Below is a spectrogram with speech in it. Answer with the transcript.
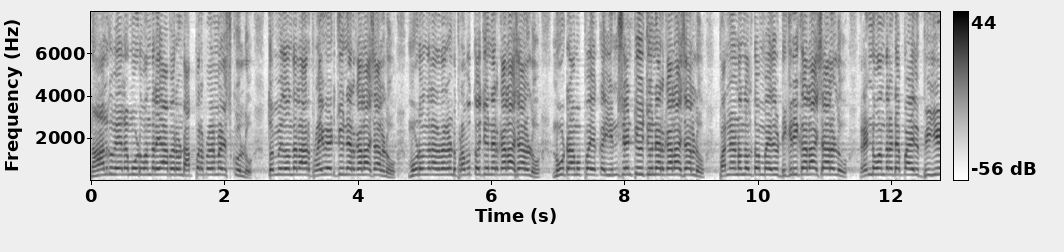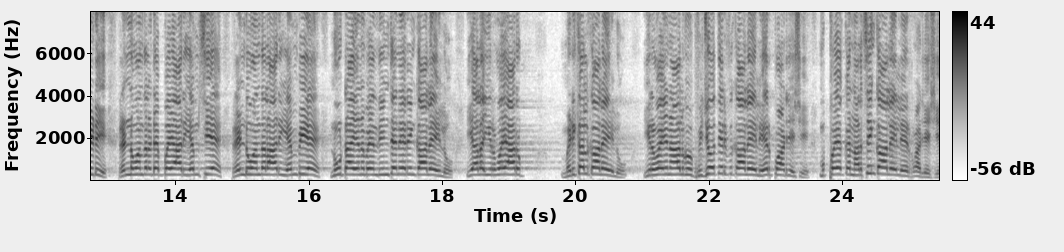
నాలుగు వేల మూడు వందల యాభై రెండు అప్పర్ ప్రైమరీ స్కూళ్ళు తొమ్మిది వందల ఆరు ప్రైవేట్ జూనియర్ కళాశాలలు మూడు వందల అరవై రెండు ప్రభుత్వ జూనియర్ కళాశాలలు నూట ముప్పై ఒక్క ఇన్సెంటివ్ జూనియర్ కళాశాలలు పన్నెండు వందల తొంభై ఐదు డిగ్రీ కళాశాలలు రెండు వందల డెబ్బై ఐదు బీఈడి రెండు వందల డెబ్బై ఆరు ఎంసీఏ రెండు వందల ఆరు ఎంబీఏ నూట ఎనభై ఎనిమిది ఇంజనీరింగ్ కాలేజీలు ఇవాళ ఇరవై ఆరు మెడికల్ కాలేజీలు ఇరవై నాలుగు ఫిజియోథెరపీ కాలేజీలు ఏర్పాటు చేసి ముప్పై ఒక్క నర్సింగ్ కాలేజీలు ఏర్పాటు చేసి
